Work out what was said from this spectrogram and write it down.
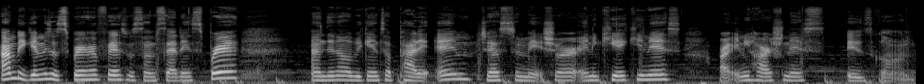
I'm beginning to spray her face with some setting spray and then I'll begin to pat it in just to make sure any cakiness or any harshness is gone.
